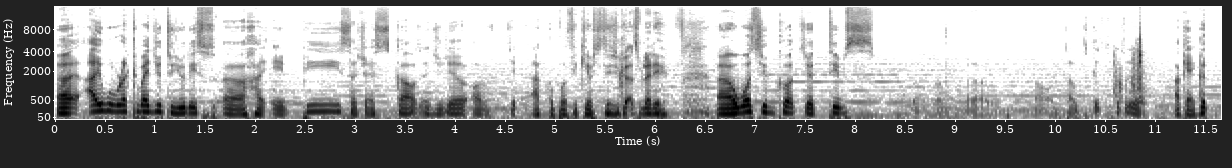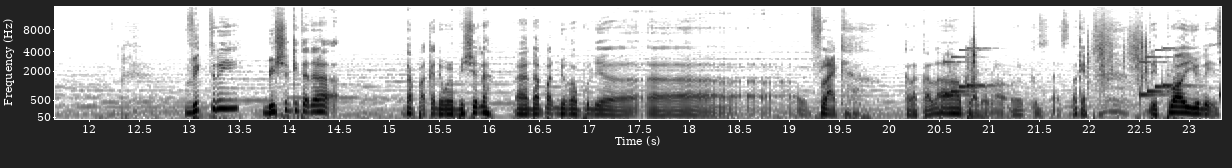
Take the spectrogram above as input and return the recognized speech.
Uh, I will recommend you to use uh, high AP such as scout, engineer, or yep, aku pun fikir macam juga sebenarnya. Uh, once you got your teams, uh, oh, okay, good. Victory mission kita adalah dapatkan dia mission lah. Uh, dapat dia punya uh, flag. Kalah kalah bla bla. Bla Okay. Deploy units.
